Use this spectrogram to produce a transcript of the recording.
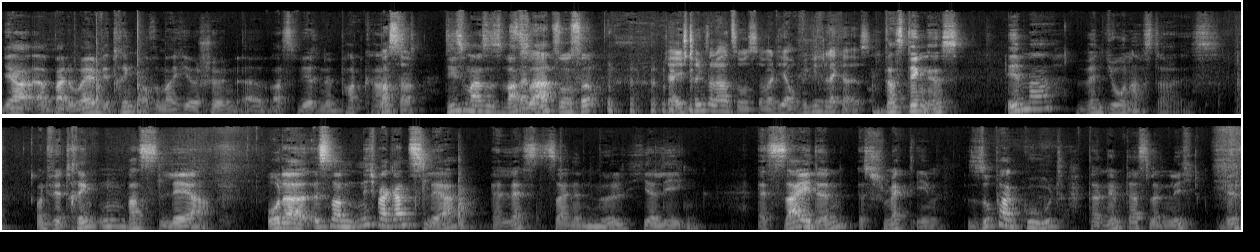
Ja, äh, by the way, wir trinken auch immer hier schön äh, was während dem Podcast. Wasser. Diesmal ist es Wasser. Salatsoße. Ja, ich trinke Salatsauce, weil die auch wirklich lecker ist. Das Ding ist, immer wenn Jonas da ist und wir trinken was leer oder ist noch nicht mal ganz leer, er lässt seinen Müll hier liegen. Es sei denn, es schmeckt ihm super gut, dann nimmt er es nämlich mit.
